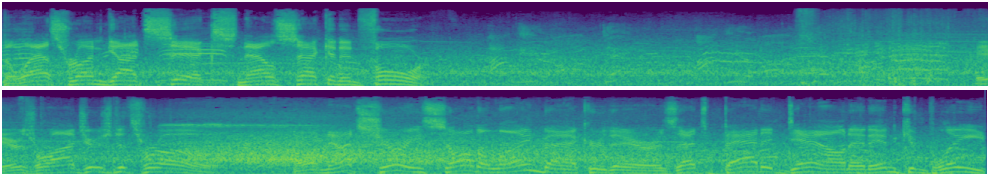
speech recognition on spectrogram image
The last run got six, now second and four. Here's Rodgers to throw. Oh, I'm not sure he saw the linebacker there as that's batted down and incomplete.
